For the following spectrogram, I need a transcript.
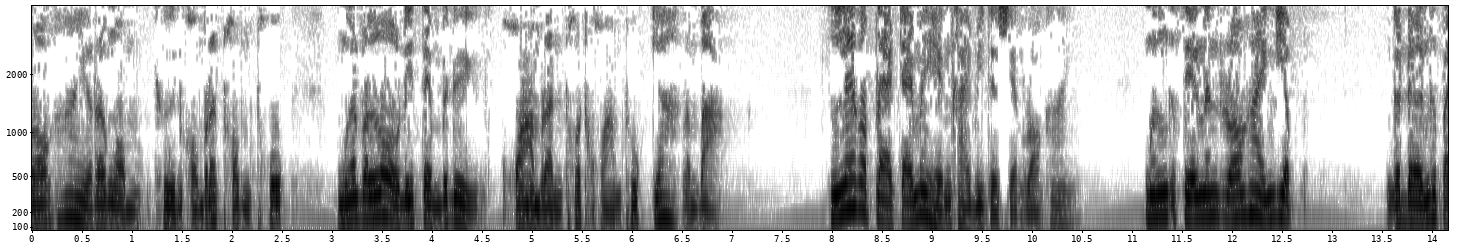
ร้องไห้ระงม คืนของระทมทุกข์ เหมือนว่าโลกนี้เต็มไปด้วยความรันทดความทุกข์ยากลำบาก แล้วก็แปลกใจไม่เห็นใครมีแต่เสียงร้องไห้มึงเสียงนั้นร้องไห้เงียบ ก็เดินขึ้นไป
